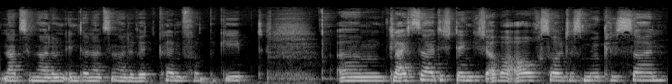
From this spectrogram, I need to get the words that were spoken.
nationale und internationale Wettkämpfe begibt. Ähm, gleichzeitig denke ich aber auch, sollte es möglich sein,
